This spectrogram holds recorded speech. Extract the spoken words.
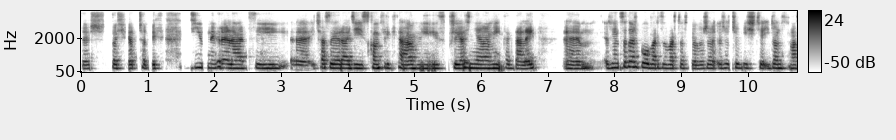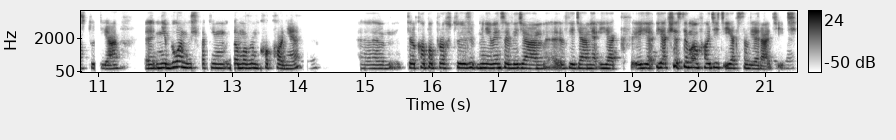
też doświadcza tych dziwnych relacji i trzeba sobie radzić z konfliktami, z przyjaźniami i tak dalej. Więc to też było bardzo wartościowe, że rzeczywiście idąc na studia, E, nie byłam już w takim domowym kokonie, tylko po prostu już mniej więcej wiedziałam, e, wiedziałam jak, jak się z tym obchodzić i jak sobie radzić.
